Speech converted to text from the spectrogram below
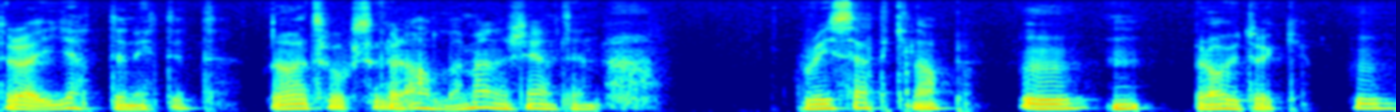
tror jag är jättenyttigt. Ja, jag tror också För det. alla människor egentligen. Reset-knapp. Mm, Mm. Bra uttryck. mm.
